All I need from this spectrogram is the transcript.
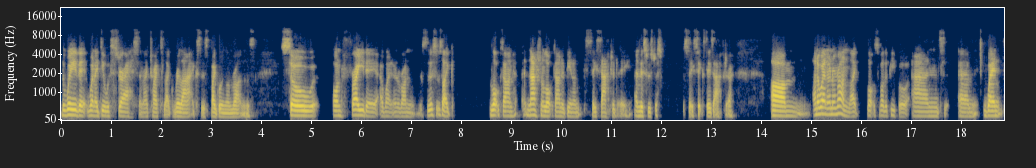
the way that when I deal with stress and I try to like relax is by going on runs. So on Friday, I went on a run. So this was like lockdown, national lockdown had been on, say, Saturday. And this was just, say, six days after. Um, and I went on a run like lots of other people and um, went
